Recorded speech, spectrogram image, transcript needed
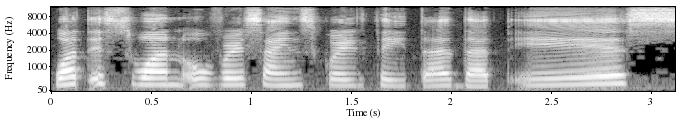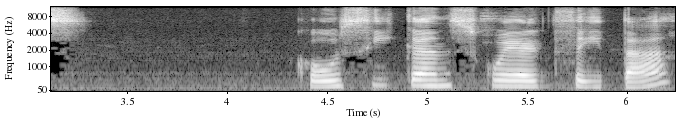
What is 1 over sine squared theta? That is cosecant squared theta.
